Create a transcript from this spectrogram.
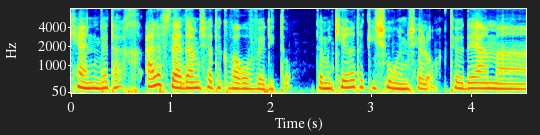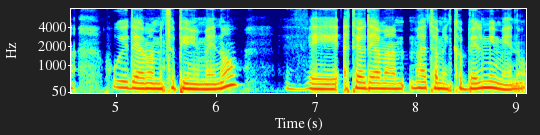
כן, בטח. א', זה אדם שאתה כבר עובד איתו. אתה מכיר את הכישורים שלו. אתה יודע מה, הוא יודע מה מצפים ממנו, ואתה יודע מה, מה אתה מקבל ממנו.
